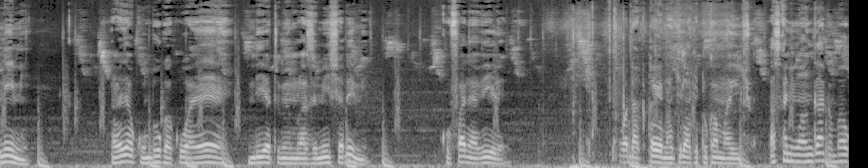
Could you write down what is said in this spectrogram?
nini? naweza kukumbuka kuwa yeye ndiye tumemlazimisha nini? Kufanya vile. Kuwa daktari na kila kitu kama hicho. Sasa ni wangapi ambao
